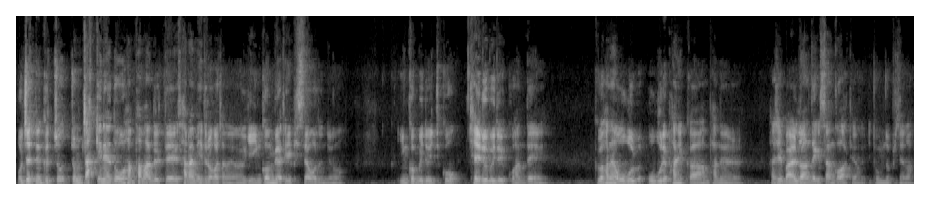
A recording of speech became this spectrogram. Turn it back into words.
어쨌든 그 좀 작긴 해도 한 판 만들 때 사람이 들어가잖아요 여기 인건비가 되게 비싸거든요 인건비도 있고 재료비도 있고 한데 그거 하나 5불, 5불에 파니까 한 판을. 사실 말도 안 되게 싼 것 같아요 이 도미노 피자가.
